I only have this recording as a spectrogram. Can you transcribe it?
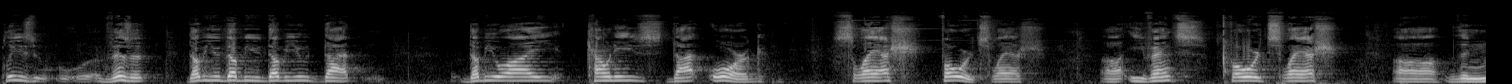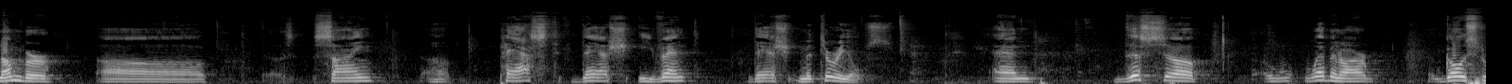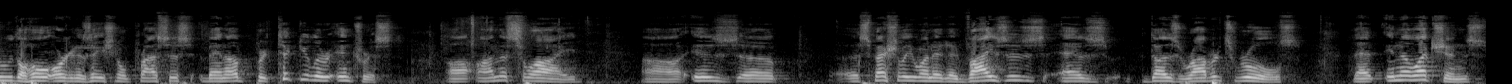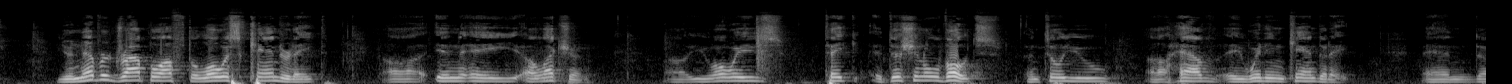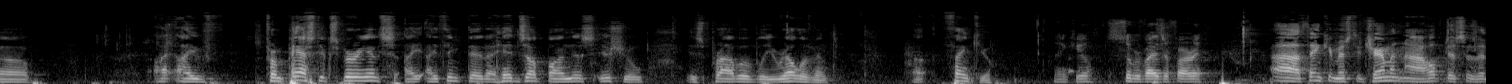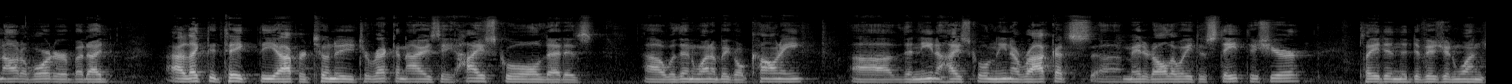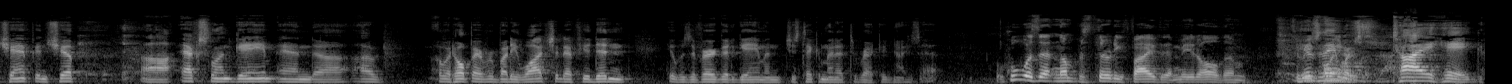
Please visit www.wicounties.org slash forward slash events forward slash the number sign uh, past dash event dash materials. And this uh, webinar goes through the whole organizational process, and of particular interest uh, on the slide uh, is uh, especially when it advises, as does Robert's Rules, that in elections, you never drop off the lowest candidate uh, in a election. Uh, You always take additional votes until you uh, have a winning candidate. And uh, I, I've, from past experience, I, I think that a heads up on this issue is probably relevant. Uh, Thank you. Thank you. Supervisor Fari? Uh, Thank you, Mr. Chairman. I hope this isn't out of order, but I'd, I'd like to take the opportunity to recognize a high school that is uh, within Winnebago County. Uh, The Neenah High School, Neenah Rockets, uh, made it all the way to state this year, played in the Division One championship. Uh, Excellent game, and uh, I would- I would hope everybody watched it. If you didn't, it was a very good game, and just take a minute to recognize that. Who was that number 35 that made all them His name was Ty Haig.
